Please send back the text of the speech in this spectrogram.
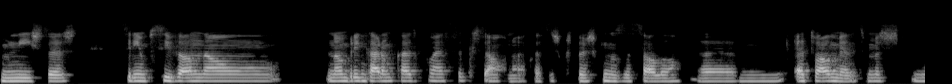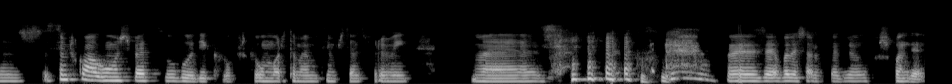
feministas, seria impossível não não brincar um bocado com essa questão, não é? com essas questões que nos assolam um, atualmente, mas, mas, sempre com algum aspecto lúdico, porque o humor também é muito importante para mim. Mas, mas vou deixar o Pedro responder.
